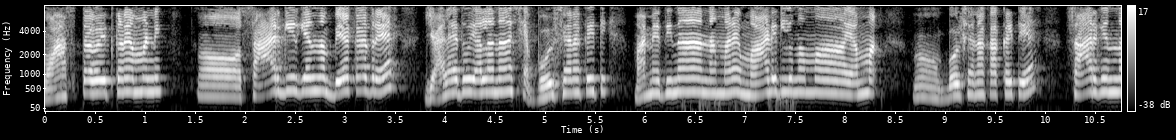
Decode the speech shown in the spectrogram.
ಮಸ್ತಾಗೈತ್ ಕಣೆ ಅಮ್ಮಣ್ಣಿ. ಸಾರ್ಗಿರ್ಗೇನ ಬೇಕಾದ್ರೆ ಎಳೆದು ಎಲ್ಲನ ಬೋಳ್ಸೇನಕೈತಿ ಮೊನ್ನೆ ದಿನ ನಮ್ಮ ಮನೆ ಮಾಡಿದ್ಲು ನಮ್ಮ ಅಮ್ಮ. ಹ್ಞೂ ಕಾಕೈತೆ. ಸಾರ್ಗಿನ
